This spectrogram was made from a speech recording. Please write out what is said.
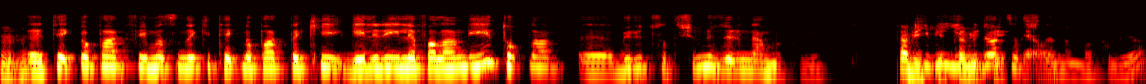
Hı hı. E, Teknopark firmasındaki Teknopark'taki geliriyle falan değil toplam e, brüt satışının üzerinden bakılıyor. Tabii ki, tabii 2024 ki. satışlarına mı bakılıyor?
